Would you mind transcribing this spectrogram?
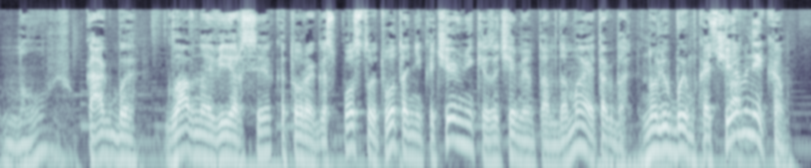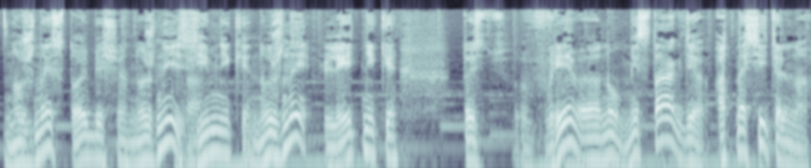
ну, как бы главная версия, которая господствует, вот они кочевники, зачем им там дома и так далее. Но любым кочевникам нужны стойбища, нужны да. зимники, нужны летники, То есть время, ну, места, где относительно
